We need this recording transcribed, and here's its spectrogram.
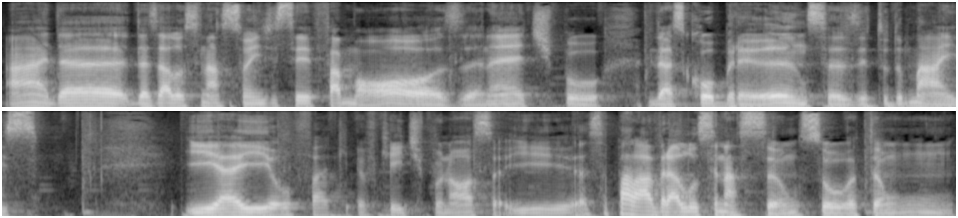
ah, da, das alucinações de ser famosa, né? Tipo, das cobranças e tudo mais. E aí eu, eu fiquei tipo, nossa, e essa palavra alucinação soa tão,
